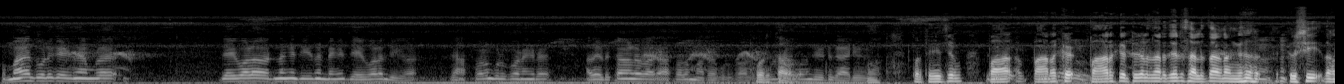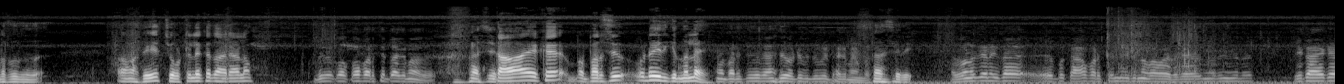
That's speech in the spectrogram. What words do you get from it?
കുമ്മായം തൂളി കഴിഞ്ഞാൽ നമ്മൾ ജൈവവളം എന്തെങ്കിലും ചെയ്യുന്നുണ്ടെങ്കിൽ ജൈവവളം ചെയ്യുക. രാസവളം കൊടുക്കുവാണെങ്കിൽ അത് എടുക്കാനുള്ള രാസവളം മാത്രമേ കൊടുക്കാവുള്ളൂ. പ്രത്യേകിച്ചും പാറക്കെ പാറക്കെട്ടുകൾ നിറഞ്ഞൊരു സ്ഥലത്താണ് അങ്ങ് കൃഷി നടത്തുന്നത്. അതേ ചുവട്ടിലൊക്കെ ധാരാളം ഇത് കൊക്കോ പറിച്ചിട്ടാക്കുന്നത് കായൊക്കെ പറിച്ചു കൊണ്ടേ ഇരിക്കുന്നല്ലേ വിട്ടേക്കുന്നുണ്ട് ശരി അതുകൊണ്ട് തന്നെ ഇത് ഇപ്പോൾ കാ പറിച്ചുകൊണ്ടിരിക്കുന്ന ഭാഗം ഇതൊക്കെ എന്ന് പറഞ്ഞാൽ ഈ കായൊക്കെ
